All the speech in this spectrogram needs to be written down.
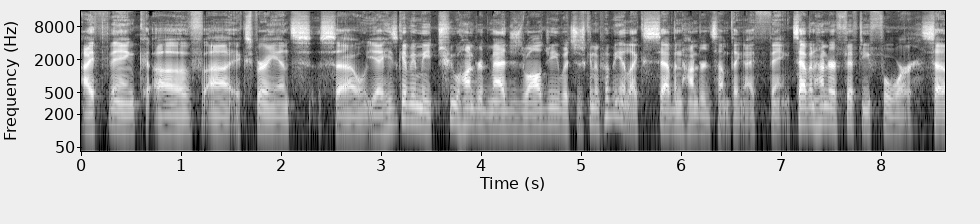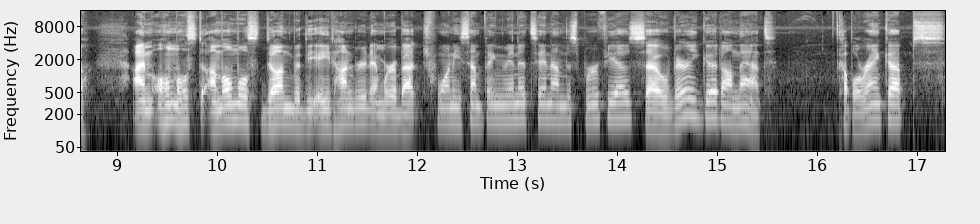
I think, of uh, experience. So yeah, he's giving me 200 Magizoology, which is going to put me at like 700 something, I think. 754. So I'm almost I'm almost done with the 800 and we're about 20 something minutes in on this Baruffio's. So very good on that. Couple rank ups.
